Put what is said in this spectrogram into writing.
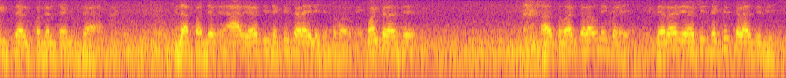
ઇટ સેલ્ફ પઝલ થયેલું છે. એટલે આ પઝલ આ વ્યવસ્થિત શક્તિ ચલાવેલી છે તમારું. કોણ ચલાવશે? આ તમારે ચલાવવું નહીં પડે. પેલા વ્યવસ્થિત શક્તિ ચલાવતી હતી.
